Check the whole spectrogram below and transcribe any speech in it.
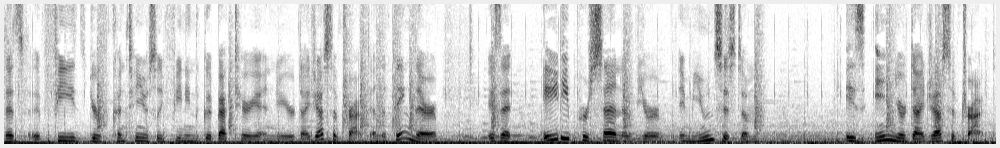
that feed. You're continuously feeding the good bacteria into your digestive tract. And the thing there is that 80% of your immune system is in your digestive tract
